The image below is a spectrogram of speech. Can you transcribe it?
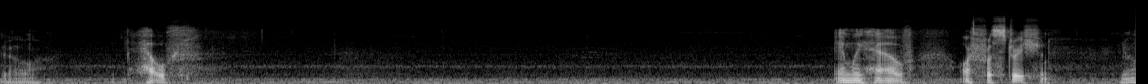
you know, health. And we have our frustration, you know,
